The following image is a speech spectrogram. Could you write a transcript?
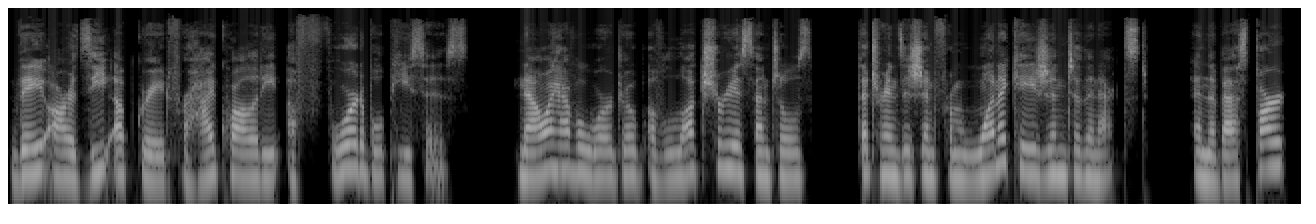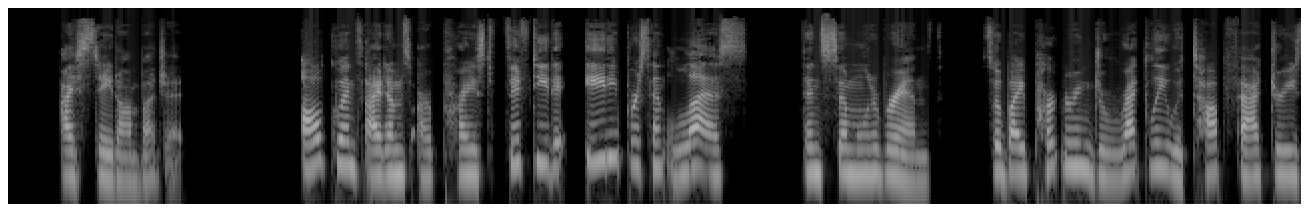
They are the upgrade for high quality, affordable pieces. Now I have a wardrobe of luxury essentials that transition from one occasion to the next. And the best part, I stayed on budget. All Quince items are priced 50 to 80% less than similar brands. So by partnering directly with top factories,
